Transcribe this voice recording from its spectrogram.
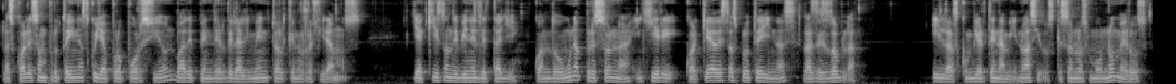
las cuales son proteínas cuya proporción va a depender del alimento al que nos refiramos, Y aquí es donde viene el detalle. Cuando una persona ingiere cualquiera de estas proteínas, las desdobla y las convierte en aminoácidos, que son los monómeros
